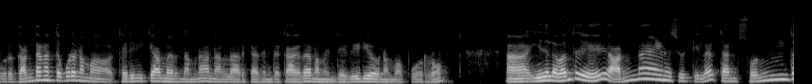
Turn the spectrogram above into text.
ஒரு கண்டனத்தை கூட நம்ம தெரிவிக்காமல் இருந்தோம்னா நல்லா இருக்காதுன்றக்காக தான் நம்ம இந்த வீடியோ நம்ம போடுறோம். இதில் வந்து அண்ணா யூனிவர்சிட்டியில் தன் சொந்த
